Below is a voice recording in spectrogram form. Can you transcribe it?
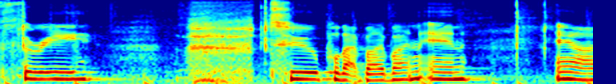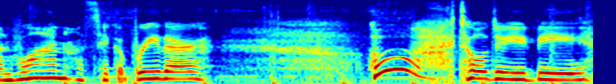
three, two, pull that belly button in, and one. Let's take a breather. Whew, I told you you'd be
